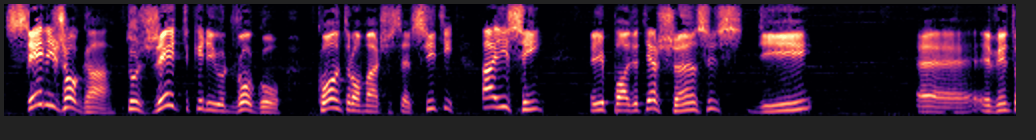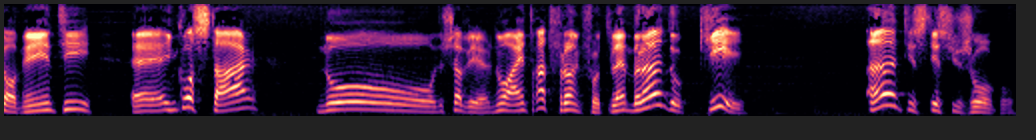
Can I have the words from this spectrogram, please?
se ele jogar do jeito que ele jogou contra o Manchester City, aí sim ele pode ter chances de é, eventualmente é, encostar no, deixa eu ver, no Eintracht Frankfurt. Lembrando que antes desse jogo,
